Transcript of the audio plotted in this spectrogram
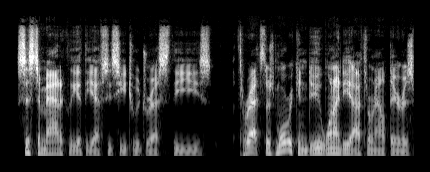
systematically at the FCC to address these threats. There's more we can do. One idea I've thrown out there is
